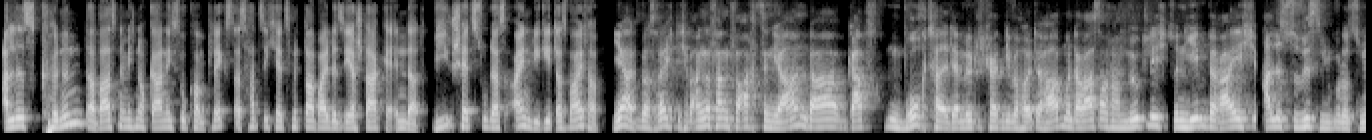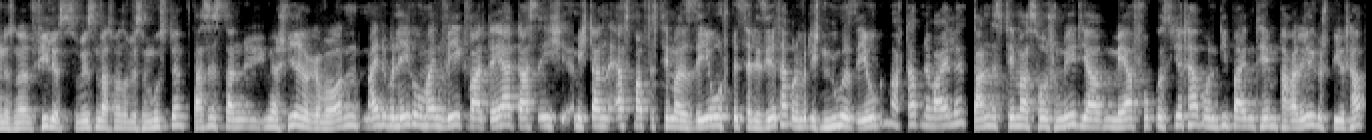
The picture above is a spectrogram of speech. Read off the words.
alles können. Da war es nämlich noch gar nicht so komplex. Das hat sich jetzt mittlerweile sehr stark geändert. Wie schätzt du das ein? Wie geht das weiter? Ja, du hast recht. Ich habe angefangen vor 18 Jahren. Da gab es einen Bruchteil der Möglichkeiten, die wir heute haben. Und da war es auch noch möglich, so in jedem Bereich alles zu wissen oder zumindest ne, vieles zu wissen, was man so wissen musste. Das ist dann immer schwieriger geworden. Meine Überlegung, mein Weg war der, dass ich mich dann erstmal auf das Thema SEO spezialisiert habe und wirklich nur SEO gemacht habe eine Weile. Dann das Thema Social Media mehr fokussiert habe und die beiden Themen parallel gespielt habe.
